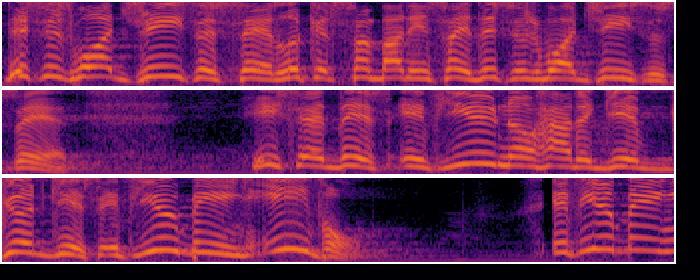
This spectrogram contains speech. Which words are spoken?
This is what Jesus said. Look at somebody and say, This is what Jesus said. He said this if you know how to give good gifts, if you being evil, if you, being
